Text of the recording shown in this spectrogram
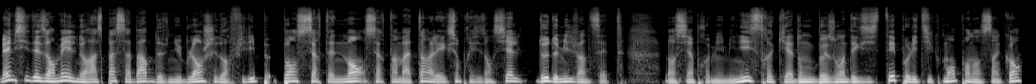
Même si désormais il ne rase pas sa barbe devenue blanche, Édouard Philippe pense certainement certains matins à l'élection présidentielle de 2027. L'ancien Premier ministre, qui a donc besoin d'exister politiquement pendant 5 ans,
